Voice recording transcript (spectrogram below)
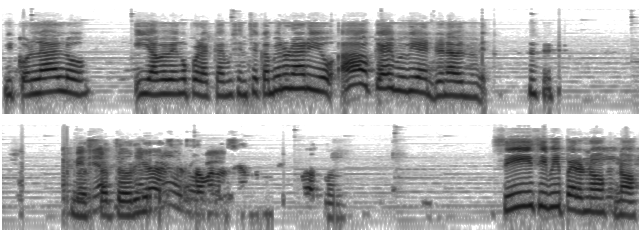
y con Lalo y ya me vengo por acá. Me dicen, se cambió el horario. Ah, ok, muy bien. De una vez me meto. Nuestra teoría es que estaban haciendo un Batman. Sí, sí vi, pero no, no.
